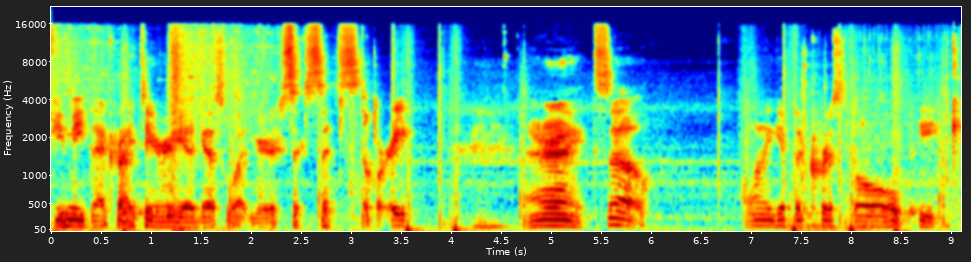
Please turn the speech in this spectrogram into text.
If you meet that criteria, guess what? You're success story. Alright, so I want to get the Crystal Peak.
